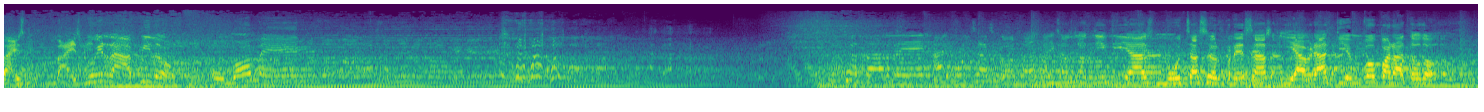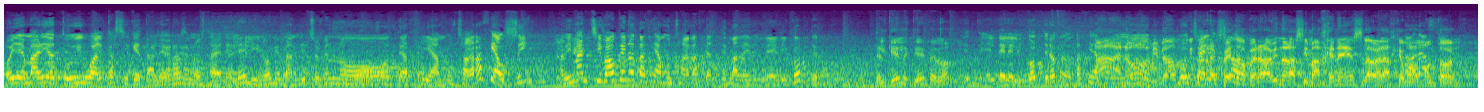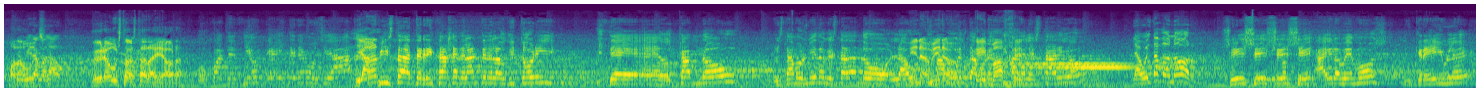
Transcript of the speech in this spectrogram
Vais, vais muy rápido. Un momento. Hay muchas cosas, muchas noticias, muchas sorpresas y habrá tiempo para todo. Oye Mario, tú igual casi que te alegras de no estar en el Eli, ¿no? Que me han dicho que no te hacía mucha gracia, ¿o sí? A mí me han chivado que no te hacía mucha gracia el tema del helicóptero. ¿Del qué? ¿El qué? Perdón. El, el del helicóptero, que no te hacía Ah, no, a mí me da un poquito de respeto, pero ahora viendo las imágenes, la verdad es que mola un montón. me Mola hubiera mucho. Me hubiera gustado estar ahí ahora. Ojo, atención, que ahí tenemos ya ¿Llegan? la pista de aterrizaje delante del auditorio del Camp Nou. Estamos viendo que está dando la Mira, última mira, vuelta qué por encima imagen. del estadio. La vuelta de honor. Sí, sí, sí, sí, ahí lo vemos, increíble.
